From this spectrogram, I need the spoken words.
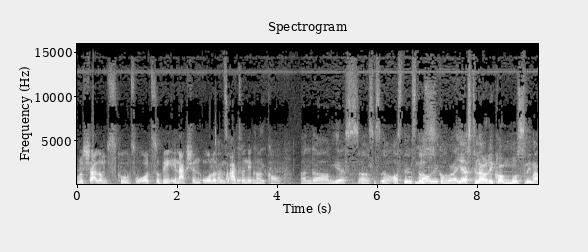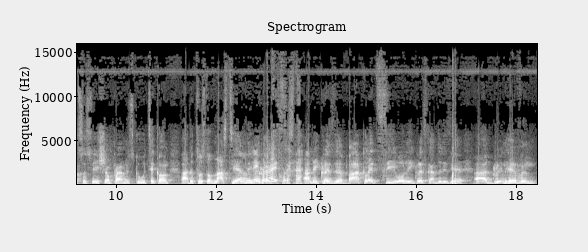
Roshalom Schools will also be in action. All of them at. Onikan. And um, yes, uh, uh, Austin still on Onikan, right? Yes, Onikan Muslim Association Primary School. We take on uh, the toast of last year, Yeah. Lincrest. uh, Lincrest, uh, back. Let's see what Lincrest can do this year. Uh, Greenhaven,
